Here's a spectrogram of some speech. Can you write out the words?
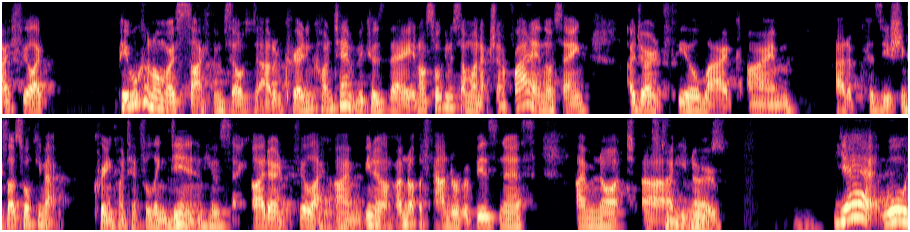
I feel like people can almost psych themselves out of creating content because they, and I was talking to someone actually on Friday and they were saying, I don't feel like I'm at a position. Cause I was talking about creating content for LinkedIn mm. and he was saying, I don't feel like I'm, you know, I'm not the founder of a business. I'm not, uh, you know, yeah. Well,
